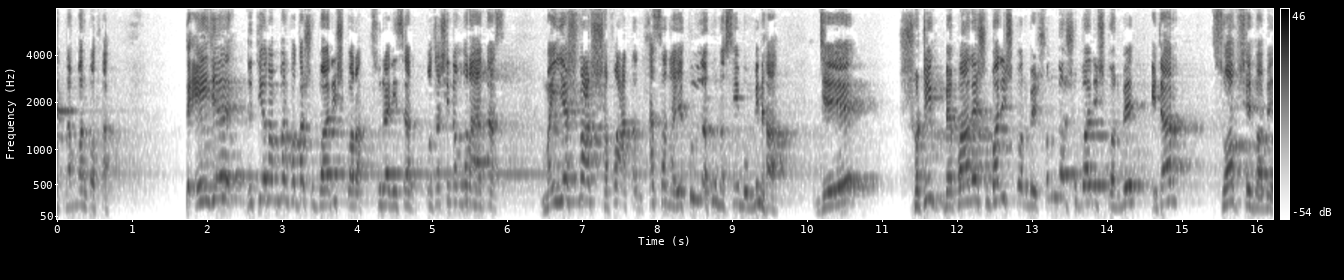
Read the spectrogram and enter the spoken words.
এক নম্বর কথা। তো এই যে দ্বিতীয় নম্বর কথা, সুপারিশ করা, সুরা নিসার, পঁচাশি নম্বর আয়াত আছে। যে সঠিক ব্যাপারে সুপারিশ করবে, সুন্দর সুপারিশ করবে, এটার সব সে পাবে।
